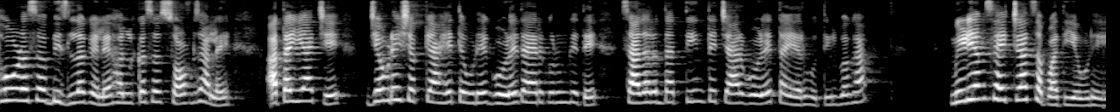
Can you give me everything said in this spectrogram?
थोडंसं भिजलं गेलं आहे हलकंसं सॉफ्ट झालं आहे आता याचे जेवढे शक्य आहे तेवढे गोळे तयार करून घेते. साधारणतः तीन ते चार गोळे तयार होतील बघा. मीडियम साईजच्या चपाती एवढे.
